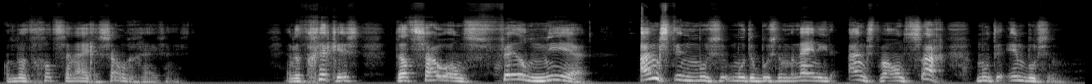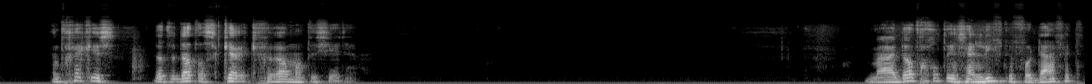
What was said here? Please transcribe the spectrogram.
omdat God zijn eigen zoon gegeven heeft. En het gek is, dat zou ons veel meer angst in moeten boezemen. Nee, niet angst, maar ontzag moeten inboezemen. En het gek is dat we dat als kerk geromantiseerd hebben. Maar dat God in zijn liefde voor David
